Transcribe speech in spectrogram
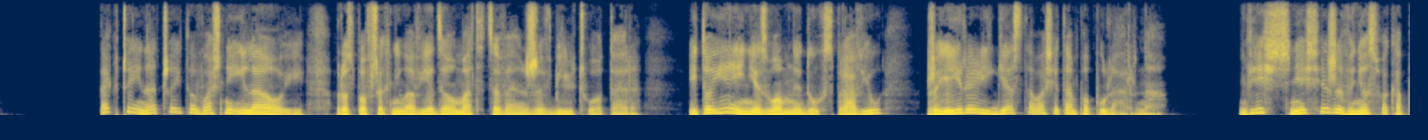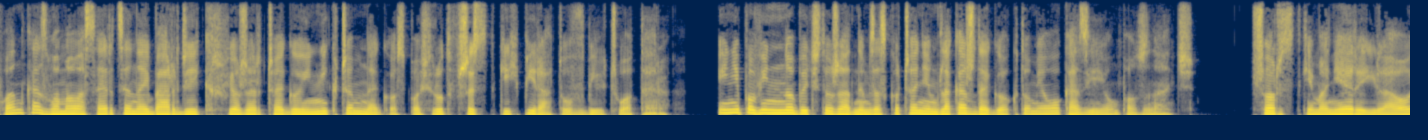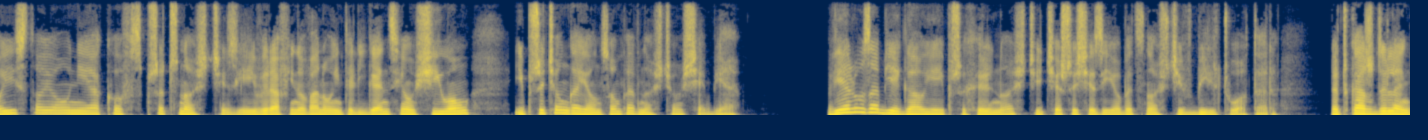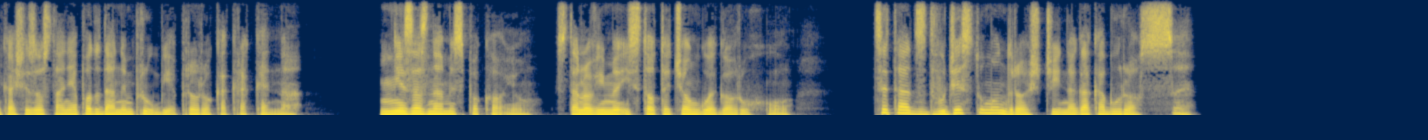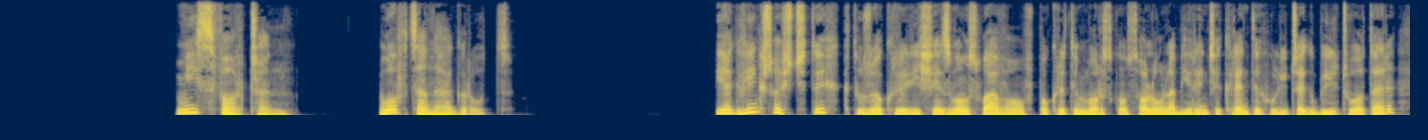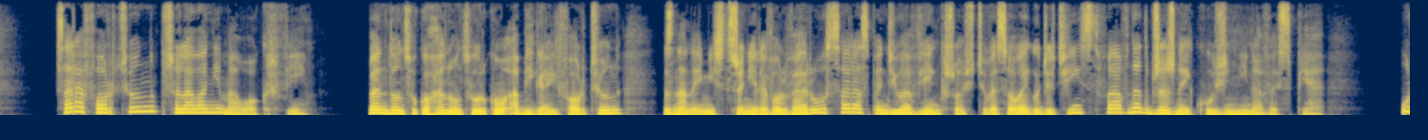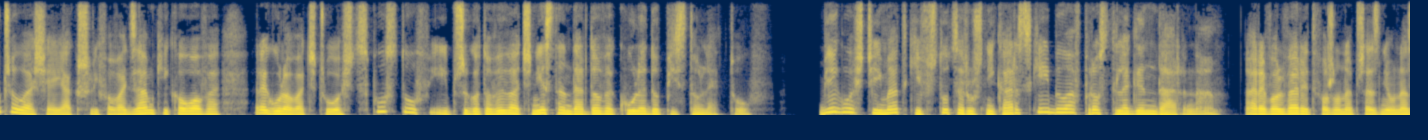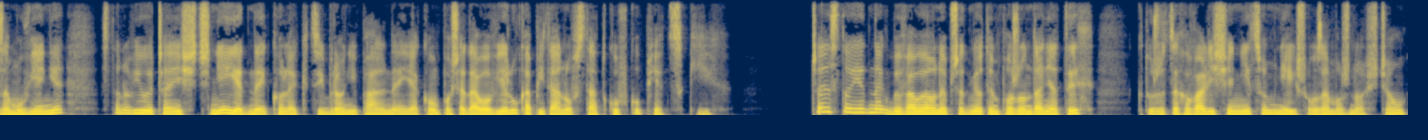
Tak czy inaczej, to właśnie Ilaoi rozpowszechniła wiedzę o matce węży w Bilgewater i to jej niezłomny duch sprawił, że jej religia stała się tam popularna. Wieść niesie, że wyniosła kapłanka złamała serce najbardziej krwiożerczego i nikczemnego spośród wszystkich piratów w Bilgewater – i nie powinno być to żadnym zaskoczeniem dla każdego, kto miał okazję ją poznać. Szorstkie maniery i Laoi stoją niejako w sprzeczności z jej wyrafinowaną inteligencją, siłą i przyciągającą pewnością siebie. Wielu zabiega o jej przychylność i cieszy się z jej obecności w Bilgewater, lecz każdy lęka się zostania poddanym próbie proroka Krakena. Nie zaznamy spokoju, stanowimy istotę ciągłego ruchu. Cytat z dwudziestu mądrości Nagakaburossy. Miss Fortune Łowca nagród Jak większość tych, którzy okryli się złą sławą w pokrytym morską solą labiryncie krętych uliczek Bilgewater, Sarah Fortune przelała niemało krwi. Będąc ukochaną córką Abigail Fortune, Znanej mistrzyni rewolweru, Sara spędziła większość wesołego dzieciństwa w nadbrzeżnej kuźni na wyspie. Uczyła się, jak szlifować zamki kołowe, regulować czułość spustów i przygotowywać niestandardowe kule do pistoletów. Biegłość jej matki w sztuce rusznikarskiej była wprost legendarna, a rewolwery tworzone przez nią na zamówienie stanowiły część niejednej kolekcji broni palnej, jaką posiadało wielu kapitanów statków kupieckich. Często jednak bywały one przedmiotem pożądania tych, którzy cechowali się nieco mniejszą zamożnością,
